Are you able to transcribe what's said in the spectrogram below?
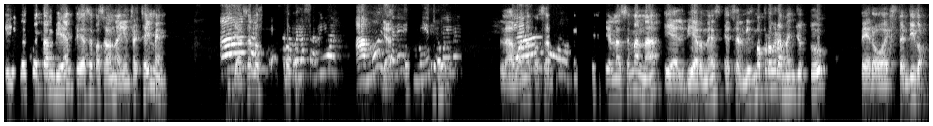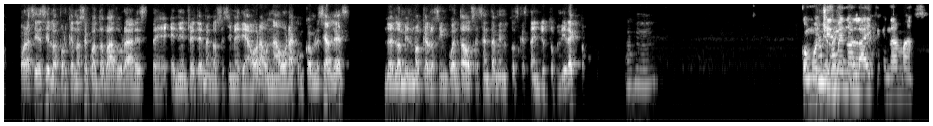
y después también, que ya se pasaron ahí Entertainment. Ah, ya se los, no me lo sabía. Amo, está en Entertainment. La van a pasar en la semana y el viernes es el mismo programa en YouTube, pero extendido por así decirlo, porque no sé cuánto va a durar este en Entertainment, no sé si media hora, una hora con comerciales, no es lo mismo que los 50 o 60 minutos que está en YouTube directo. Como chisme no like en nada más.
